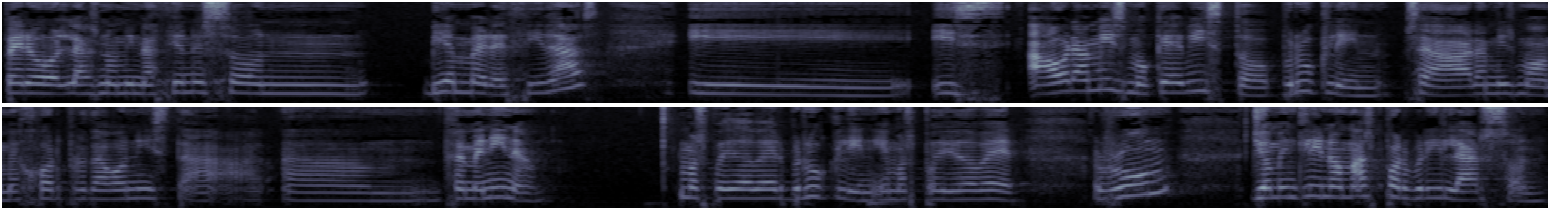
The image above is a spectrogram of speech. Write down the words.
Pero las nominaciones son bien merecidas y, ahora mismo que he visto Brooklyn, o sea, ahora mismo a Mejor Protagonista am, Femenina, hemos podido ver Brooklyn y hemos podido ver Room, yo me inclino más por Brie Larson.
